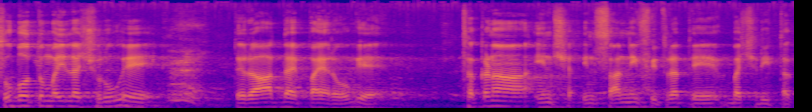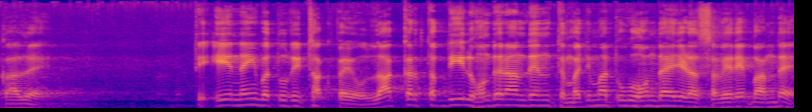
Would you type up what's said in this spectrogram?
صبح تو مجلس شروع ہے تے رات دے پیر ہو گئے تھکنا انسانی فطرت ہے بشری تقاض ہے تے اے نہیں بتو دی تھک پہ ہو ذاکر تبدیل ہوندے رہن دن تے مجمع تو ہوندہ ہے جڑا سویرے باندھ ہے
